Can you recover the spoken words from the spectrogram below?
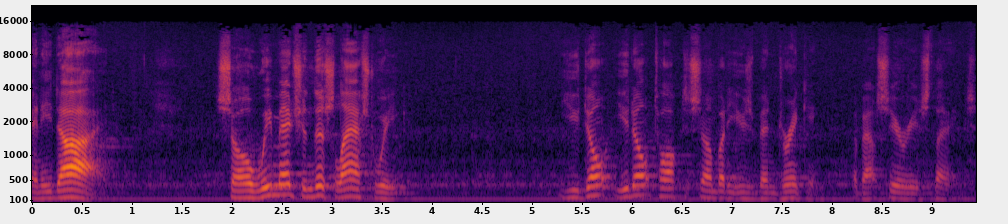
and he died. So we mentioned this last week. You don't, you don't talk to somebody who's been drinking about serious things.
